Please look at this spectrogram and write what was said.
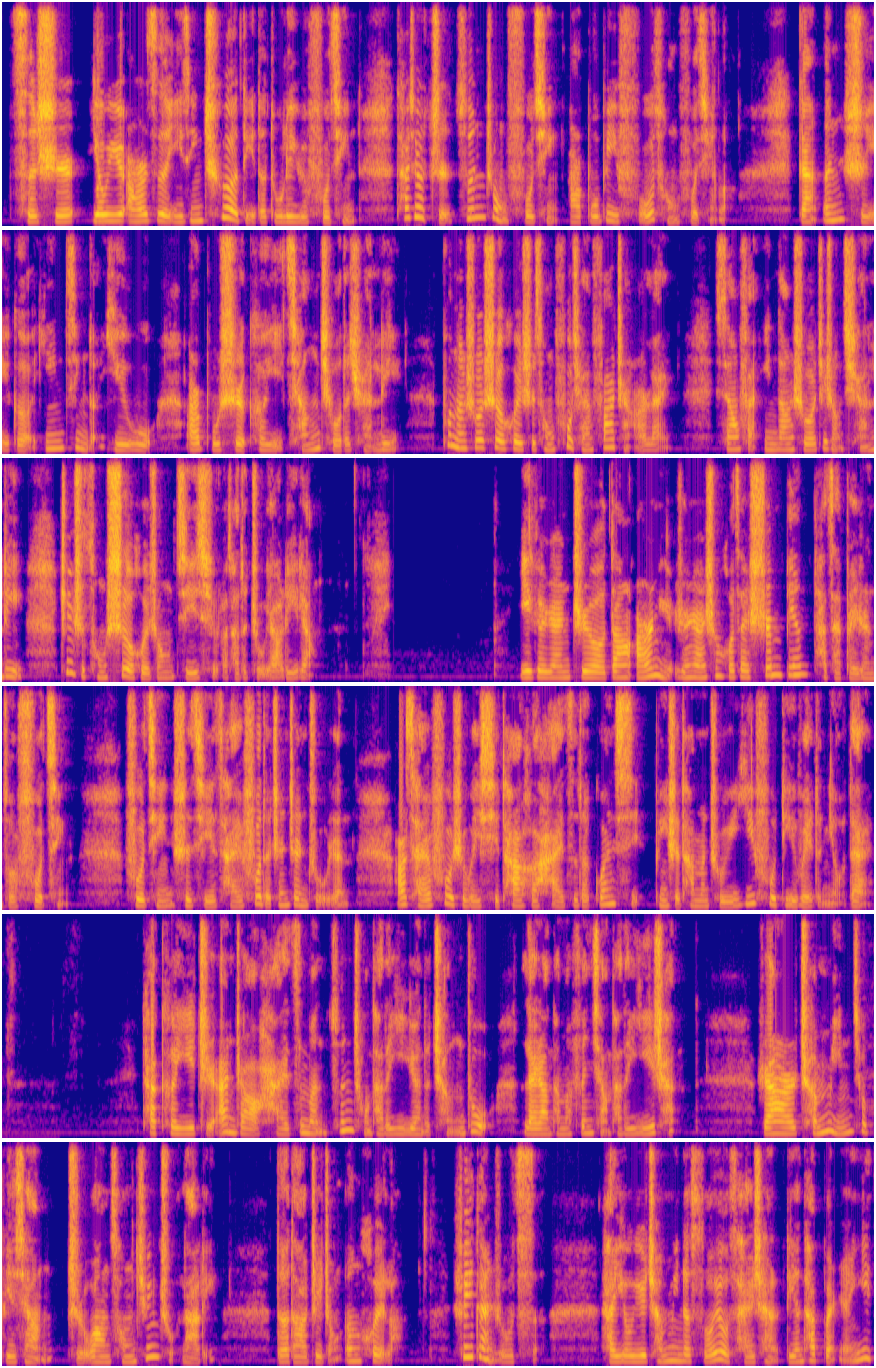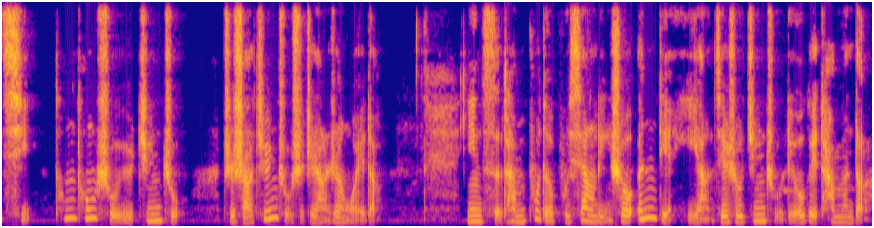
此时，由于儿子已经彻底的独立于父亲，他就只尊重父亲，而不必服从父亲了。感恩是一个应尽的义务，而不是可以强求的权利。不能说社会是从父权发展而来，相反，应当说这种权利正是从社会中汲取了它的主要力量。一个人只有当儿女仍然生活在身边，他才被认作父亲。父亲是其财富的真正主人，而财富是维系他和孩子的关系，并使他们处于依附地位的纽带。他可以只按照孩子们遵从他的意愿的程度来让他们分享他的遗产。然而，臣民就别想指望从君主那里得到这种恩惠了。非但如此。还由于臣民的所有财产，连他本人一起，通通属于君主，至少君主是这样认为的。因此，他们不得不像领受恩典一样，接受君主留给他们的，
